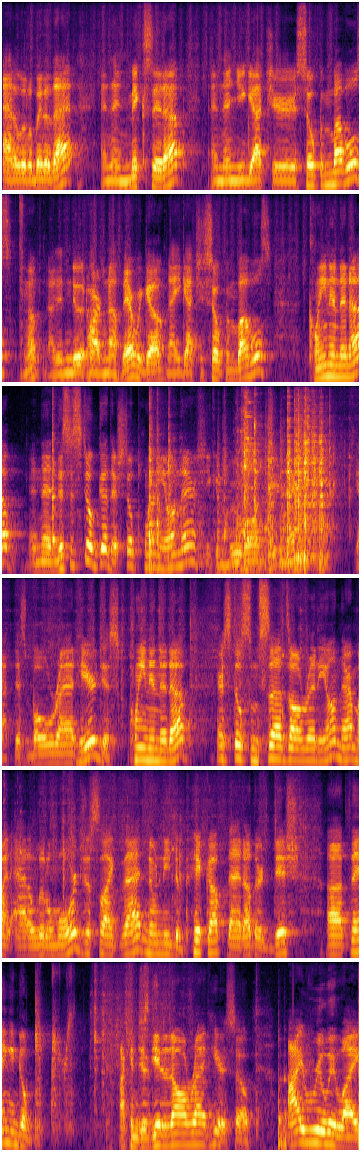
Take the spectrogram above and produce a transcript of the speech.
add a little bit of that and then mix it up and then you got your soap and bubbles. Oh, I didn't do it hard enough. There we go. Now you got your soap and bubbles cleaning it up. And then this is still good. There's still plenty on there, so you can move on to your next. Got this bowl right here, just cleaning it up. There's still some suds already on there. I might add a little more, just like that. No need to pick up that other dish uh, thing and go, I can just get it all right here. So I really like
